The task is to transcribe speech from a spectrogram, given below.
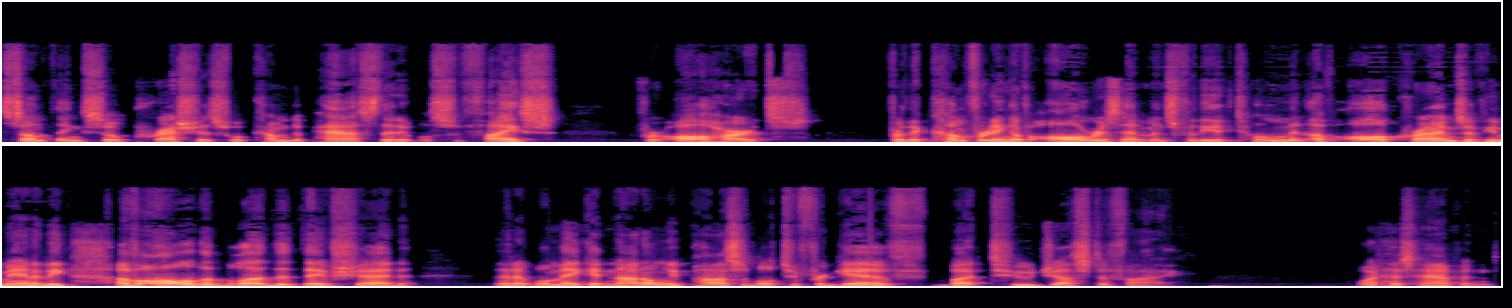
something so precious will come to pass that it will suffice for all hearts for the comforting of all resentments, for the atonement of all crimes of humanity, of all the blood that they've shed, that it will make it not only possible to forgive, but to justify what has happened.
